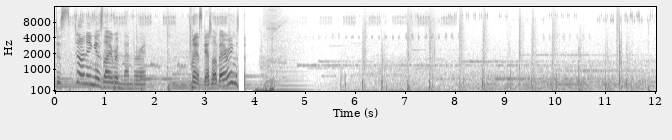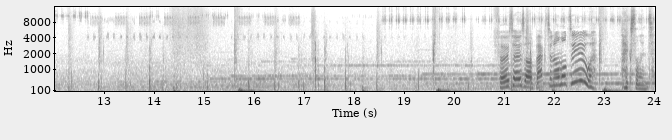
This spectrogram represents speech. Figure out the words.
Just as stunning as I remember it. Let's get our bearings. Photos are back to normal too. Excellent.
